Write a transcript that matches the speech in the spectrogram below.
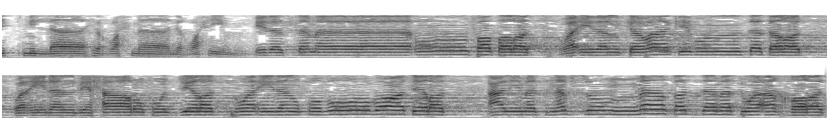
بسم الله الرحمن الرحيم. إذا السماء انفطرت وإذا الكواكب انتثرت وإذا البحار فجرت وإذا القبور بعترت علمت نفس ما قدمت وأخرت.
